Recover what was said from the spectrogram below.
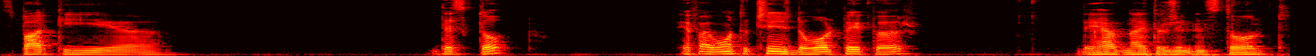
sparky uh, desktop if I want to change the wallpaper they have nitrogen installed.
